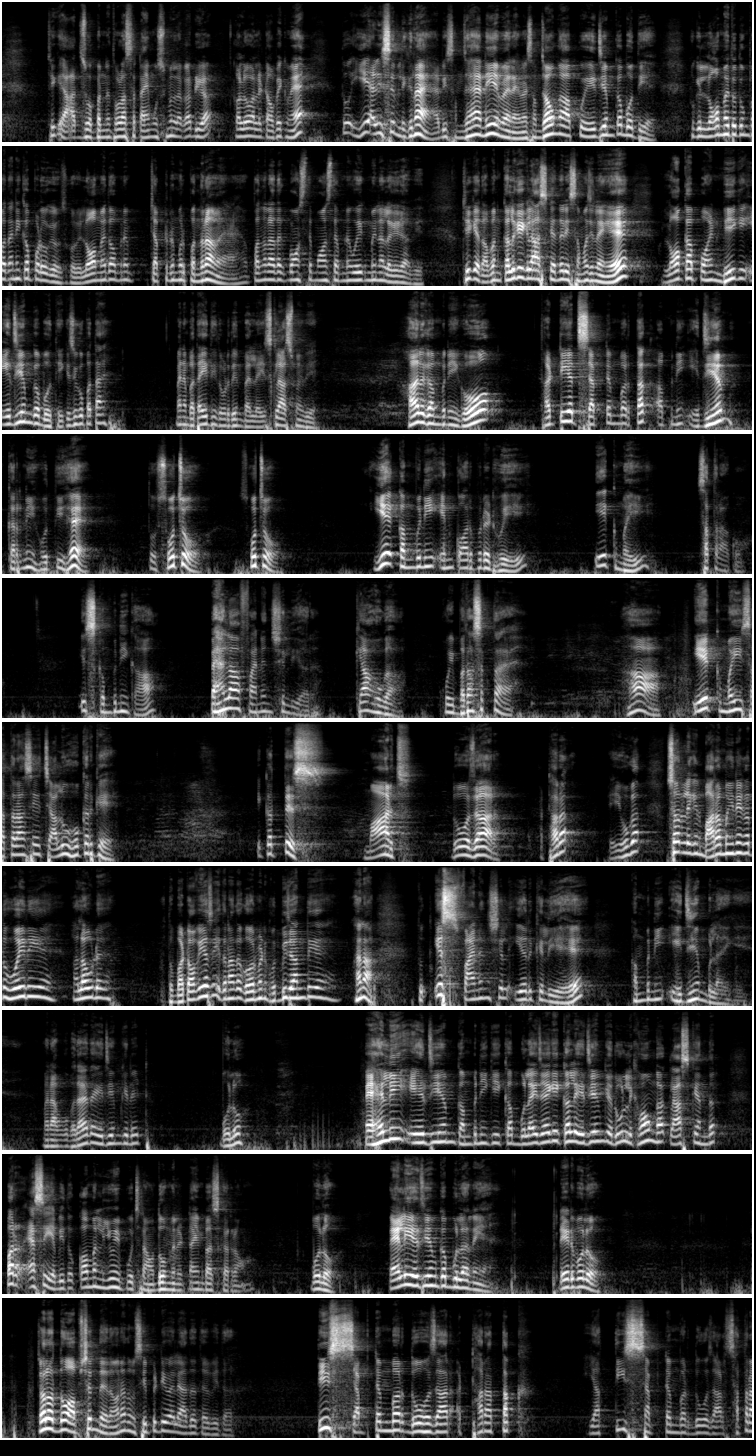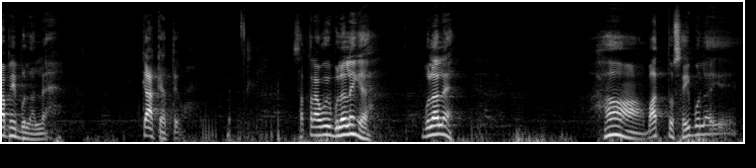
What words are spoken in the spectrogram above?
ठीक है, आज अपन ने थोड़ा सा टाइम उसमें लगा दिया। कल वाले टॉपिक में तो ये अभी सिर्फ़ लिखना है। अभी समझाया नहीं है मैंने। मैं समझाऊँगा आपको एजीएम कब होती है? क्योंकि लॉ में तो तुम पता नहीं कब पढ़ोगे उसको भी। लॉ में तो अपने चैप्टर नंबर पंद्रह में है। पंद्रह तक पहुँचते पहुँचते अपने को एक महीना लगेगा अभी। ठीक है तो अपन कल के क्लास के अंदर ही समझ लेंगे। लॉ का पॉइंट भी कि एजीएम कब होती है? किसी को पता है? मैंने बताई थी थोड़े दिन पहले इस क्लास में भी। हर कंपनी को थर्टी सेप्टेम्बर तक अपनी एजीएम करनी होती है। तो सोचो सोचो। ये कंपनी इनकॉर्पोरेट हुई एक मई सत्रह को। इस कंपनी का पहला फाइनेंशियल ईयर क्या होगा? कोई बता सकता है? हाँ एक मई सत्रह से चालू होकर के इकतीस मार्च 2018 यही होगा। सर, लेकिन 12 महीने का तो हुआ ही नहीं है, अलाउड है। तो बट ऑब्वियस इतना तो गवर्नमेंट खुद भी जानती है है ना? तो इस फाइनेंशियल ईयर के लिए कंपनी एजीएम बुलाएगी। मैंने आपको बताया था एजीएम की डेट। बोलो। पहली एजीएम कंपनी की कब बुलाई जाएगी? कल एजीएम के रूल लिखवाऊँगा क्लास के अंदर। पर ऐसे ही, अभी तो कॉमन यूँ ही पूछ रहा हूँ, दो मिनट टाइम पास कर रहा हूँ। बोलो, पहली एजीएम कब बुलानी है? डेट बोलो। चलो, दो ऑप्शन दे रहा हूँ ना, तुम सीपीटी वाली आदत है अभी तक। 30 सितंबर 2018 तक या 30 सितंबर 2017 पे बुला लें। क्या कहते हो? सत्रह को बुला लें क्या? बुला लें? हाँ बात तो सही बोला ये।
